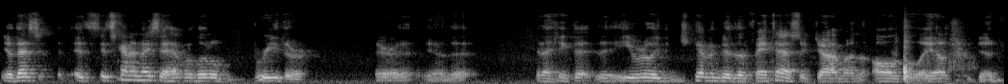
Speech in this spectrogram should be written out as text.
You know, that's it's it's kind of nice to have a little breather there. You know that, and I think that that he really Kevin did a fantastic job on all of the layouts he did.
